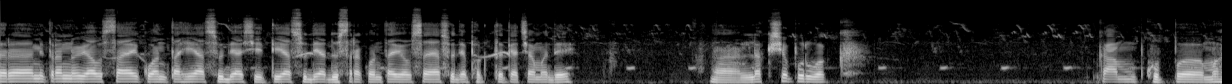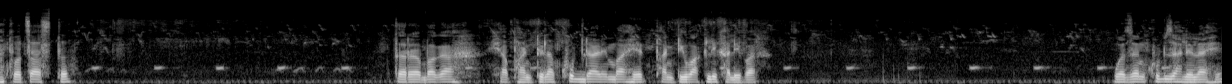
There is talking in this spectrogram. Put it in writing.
तर मित्रांनो व्यवसाय कोणताही असू द्या शेती असू द्या दुसरा कोणता व्यवसाय असू द्या फक्त त्याच्यामध्ये लक्षपूर्वक काम खूप महत्त्वाचं असतं. तर बघा ह्या फांटीला खूप डाळिंब आहेत. फांटी वाकली खाली फार वजन खूप झालेलं आहे.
